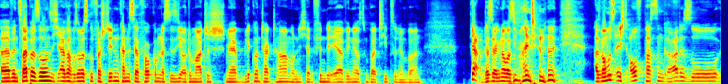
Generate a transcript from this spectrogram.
Äh, wenn zwei Personen sich einfach besonders gut verstehen, kann es ja vorkommen, dass sie sich automatisch mehr Blickkontakt haben und ich empfinde eher weniger Sympathie zu den beiden. Ja, das ist ja genau, was ich meinte. Ne? Also man muss echt aufpassen, gerade so,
